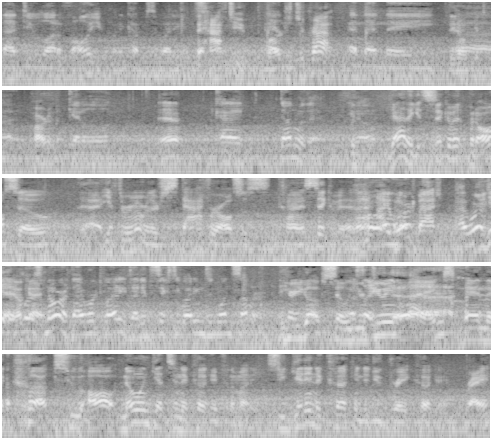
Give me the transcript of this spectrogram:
that do a lot of volume when it comes to weddings. They have to. Margins are crap. and then they They don't get uh, to be part of it. get a little Yeah. kind of done with it. You know, Yeah, they get sick of it, but also uh, you have to remember their staff are also kind of sick of it. I, I not worked. bash- I worked You did, okay. North. I worked weddings. I did 60 weddings in one summer. Here you go. So you're like, doing "Ugh." weddings, and the cooks who all no one gets into cooking for the money. So you get into cooking to do great cooking, right?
